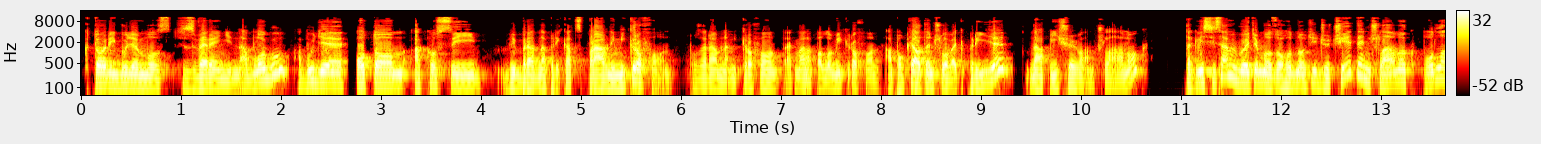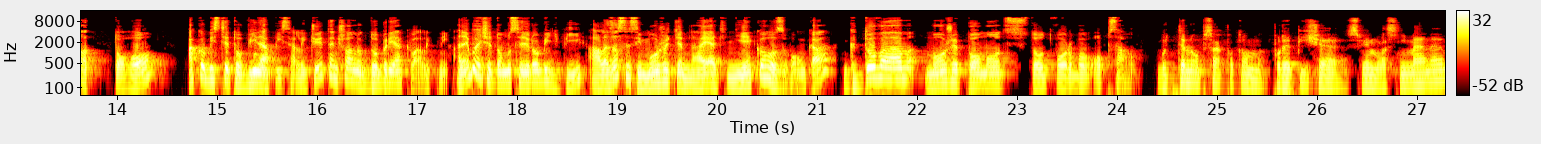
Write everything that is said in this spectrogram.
ktorý budem môcť zverejniť na blogu a bude o tom, ako si vybrať napríklad správny mikrofón. Pozerám na mikrofón, tak ma napadlo mikrofón. A pokiaľ ten človek príde, napíše vám článok, tak vy si sami budete môcť ohodnotiť, že či je ten článok podľa toho, ako by ste to vy napísali, či je ten článok dobrý a kvalitný. A nebudete to musieť robiť vy, ale zase si môžete najať niekoho zvonka, kto vám môže pomôcť s tou tvorbou obsahu. Buď ten obsah potom podepíše svým vlastním jménem,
